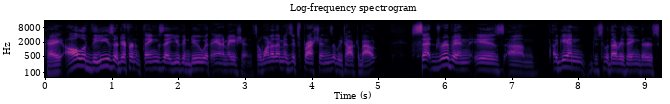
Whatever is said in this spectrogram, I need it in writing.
Okay, all of these are different things that you can do with animation. So one of them is expressions that we talked about. Set driven is, um, again, just with everything, there's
